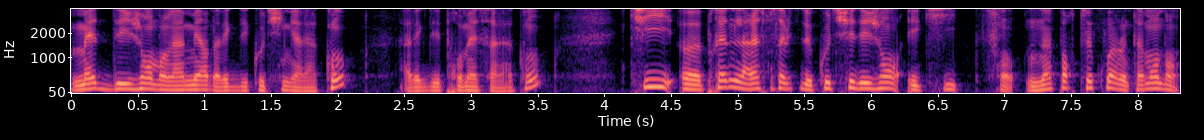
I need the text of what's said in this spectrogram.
mettre des gens dans la merde avec des coachings à la con, avec des promesses à la con, qui euh, prennent la responsabilité de coacher des gens et qui font n'importe quoi, notamment dans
